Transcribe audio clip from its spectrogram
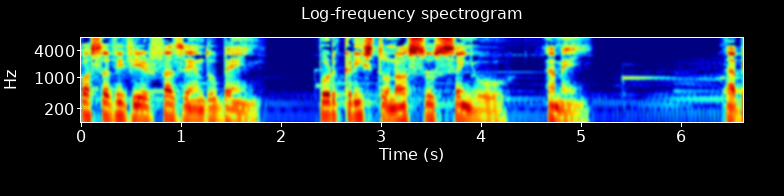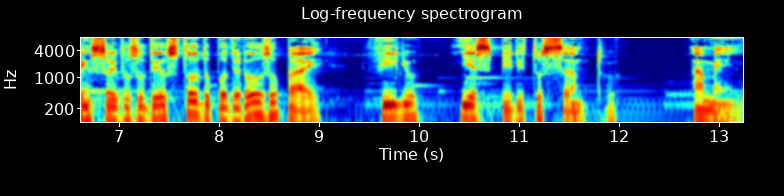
possa viver fazendo o bem por Cristo nosso Senhor. Amém. Abençoe-vos o Deus Todo-Poderoso, Pai, Filho e Espírito Santo. Amém.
